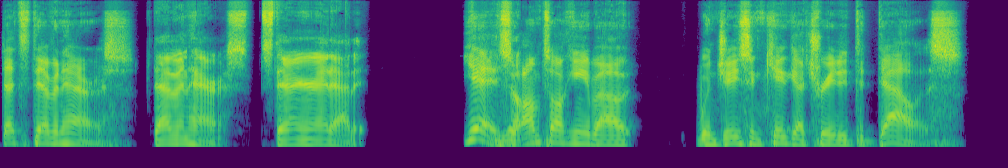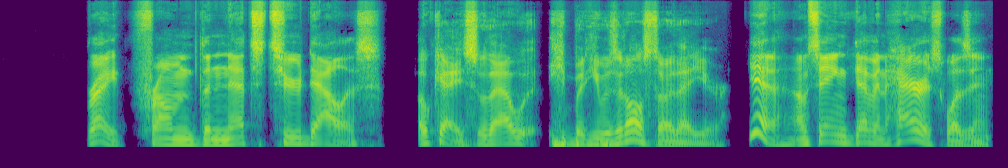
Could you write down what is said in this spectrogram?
That's Devin Harris. Devin Harris staring right at it. Yeah, so I'm talking about when Jason Kidd got traded to Dallas. Right. From the Nets to Dallas. Okay, so that w- he, but he was an All Star that year. Yeah. I'm saying Devin Harris wasn't.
